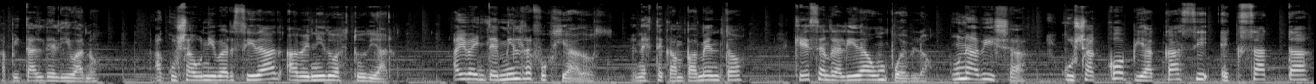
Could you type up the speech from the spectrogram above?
capital del Líbano, a cuya universidad ha venido a estudiar. Hay 20.000 refugiados en este campamento, que es en realidad un pueblo, una villa cuya copia casi exacta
